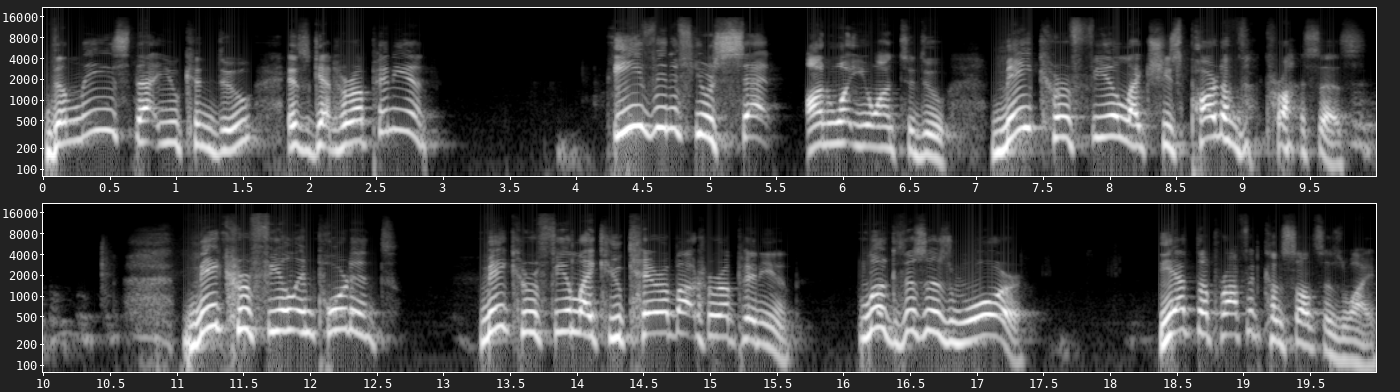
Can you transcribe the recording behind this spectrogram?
The least that you can do is get her opinion. Even if you're set on what you want to do, make her feel like she's part of the process. Make her feel important. Make her feel like you care about her opinion. Look, this is war. Yet the Prophet consults his wife,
